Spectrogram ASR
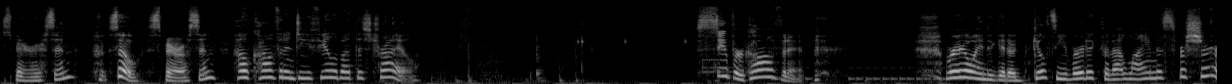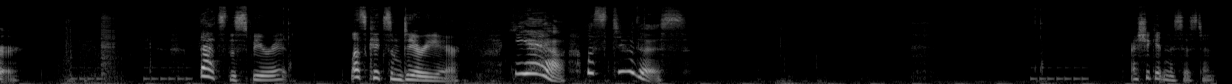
Sparrowson. So, Sparrowson, how confident do you feel about this trial? Super confident. We're going to get a guilty verdict for that lioness for sure. That's the spirit. Let's kick some derriere. Yeah, let's do this. I should get an assistant.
